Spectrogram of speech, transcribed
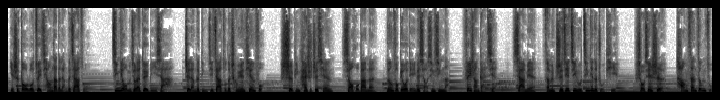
也是斗罗最强大的两个家族。今天我们就来对比一下这两个顶级家族的成员天赋。视频开始之前，小伙伴们能否给我点一个小心心呢？非常感谢。下面咱们直接进入今天的主题。首先是唐三曾祖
